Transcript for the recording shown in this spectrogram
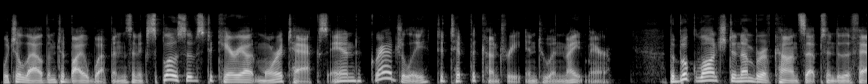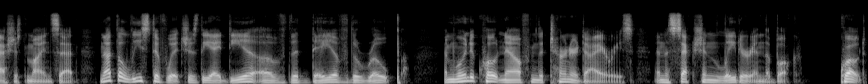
which allow them to buy weapons and explosives to carry out more attacks and, gradually, to tip the country into a nightmare. The book launched a number of concepts into the fascist mindset, not the least of which is the idea of the day of the rope. I'm going to quote now from the Turner Diaries and a section later in the book. Quote,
